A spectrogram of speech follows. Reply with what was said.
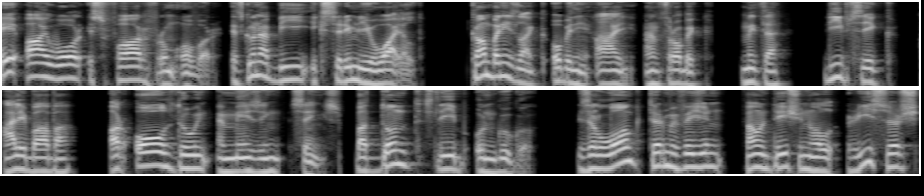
AI war is far from over. It's gonna be extremely wild. Companies like OpenAI, Anthropic, Meta, DeepSeek, Alibaba are all doing amazing things. But don't sleep on Google. Their long term vision, foundational research,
